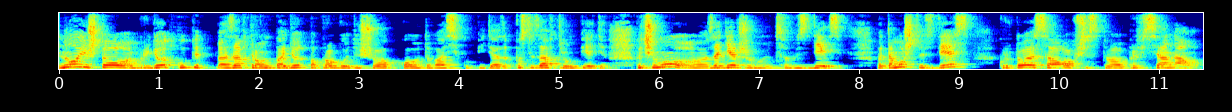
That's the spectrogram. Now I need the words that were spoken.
Ну и что, он придет, купит, а завтра он пойдет, попробует еще какого-то Васи купить, а послезавтра у Пети. Почему э, задерживаются здесь? Потому что здесь крутое сообщество профессионалов.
